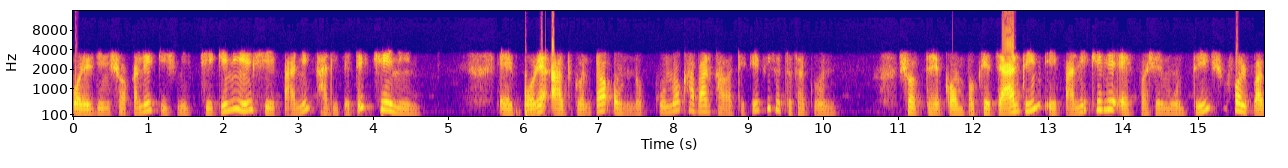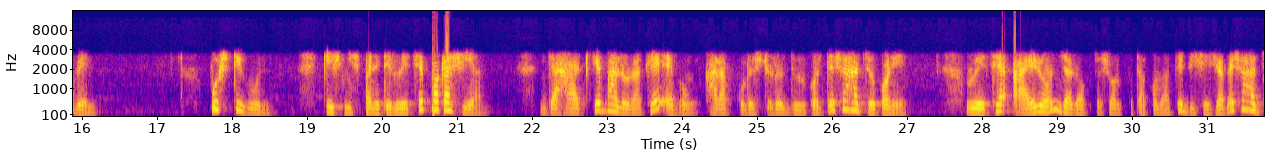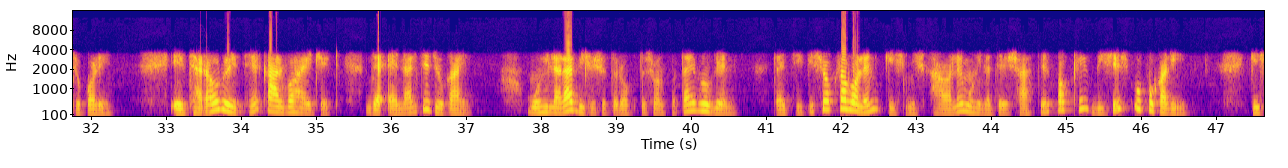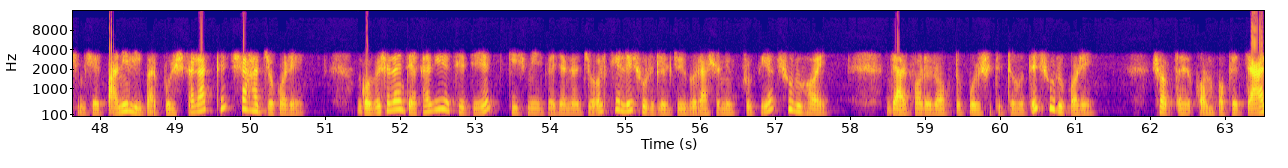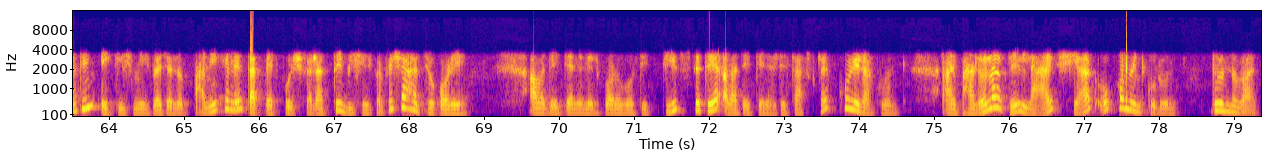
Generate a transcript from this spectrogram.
পরের দিন সকালে কিশমিশ ছেঁকে নিয়ে সেই পানি খালি পেটে খেয়ে নিন। এরপরে আধ ঘণ্টা অন্য কোনো খাবার খাওয়া থেকে বিরত থাকুন। সপ্তাহে কমপক্ষে চার দিন এই পানি খেলে এক মাসের মধ্যেই সুফল পাবেন। পুষ্টিগুণ। কিশমিশ পানিতে রয়েছে পটাশিয়াম, যা হার্টকে ভালো রাখে এবং খারাপ কোলেস্টেরল দূর করতে সাহায্য করে। রয়েছে আয়রন যা রক্ত স্বল্পতা কমাতে বিশেষভাবে সাহায্য করে। এছাড়াও রয়েছে কার্বোহাইড্রেট যা এনার্জি যোগায়। মহিলারা বিশেষত রক্ত স্বল্পতায় ভোগেন, তাই চিকিৎসকরা বলেন কিশমিশ খাওয়ালে মহিলাদের স্বাস্থ্যের পক্ষে বিশেষ উপকারী। কিশমিশের পানি লিভার পরিষ্কার রাখতে সাহায্য করে। গবেষণায় দেখা গিয়েছে যে কিশমিশ ভেজানো জল খেলে শরীরের জৈব রাসায়নিক প্রক্রিয়া শুরু হয়, যার ফলে রক্ত পরিশোধিত হতে শুরু করে। সপ্তাহে কমপক্ষে চার দিন এই কিশমিশ ভেজানো পানি খেলে তার পেট পরিষ্কার রাখতে বিশেষভাবে সাহায্য করে। আমাদের চ্যানেলের পরবর্তী টিপস পেতে আমাদের চ্যানেলটি সাবস্ক্রাইব করে রাখুন। আর ভালো লাগলে লাইক, শেয়ার ও কমেন্ট করুন। ধন্যবাদ।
